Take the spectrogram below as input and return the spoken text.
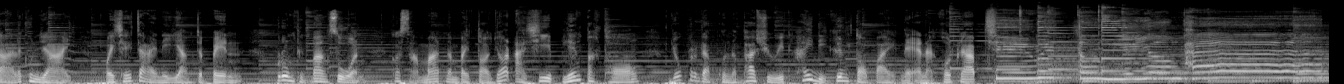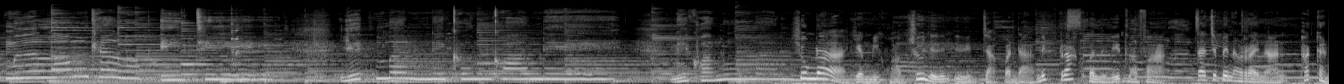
ตาและคุณยาย ไว้ใช้จ่ายในยามจะเป็น รวมถึงบางส่วน ก็สามารถนำไปต่อยอดอาชีพเลี้ยงปากท้อง ยกระดับคุณภาพชีวิตให้ดีขึ้นต่อไปในอนาคตครับ ชีวิตต้องอย่ายอมแพ้เมื่อล้มแค่ลุกอีกที ยึดมั่นในคุณความดี มีความมุ่งมั่น ช่วงหน้ายังมีความช่วยเหลืออื่นๆ จากบรรดามิตรรักบรรลือฤทธิ์มาฝาก แต่จะเป็นอะไรนั้นพักกัน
